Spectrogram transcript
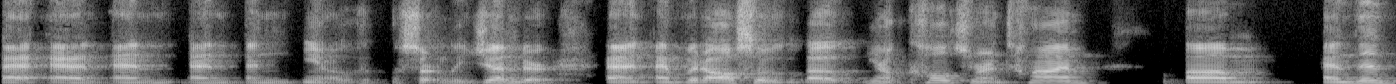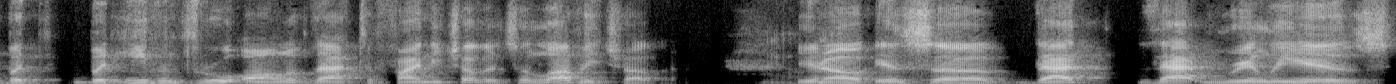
and and and and you know certainly gender and and but also uh, you know culture and time um, and then but but even through all of that to find each other to love each other yeah. you know is uh, that that really is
